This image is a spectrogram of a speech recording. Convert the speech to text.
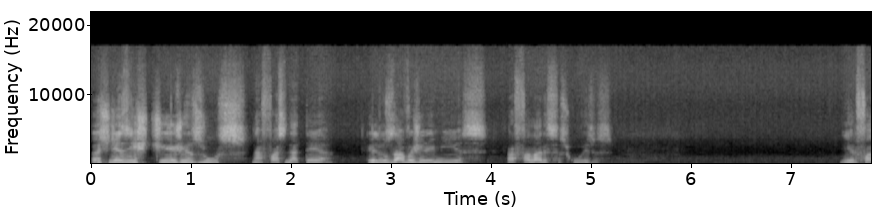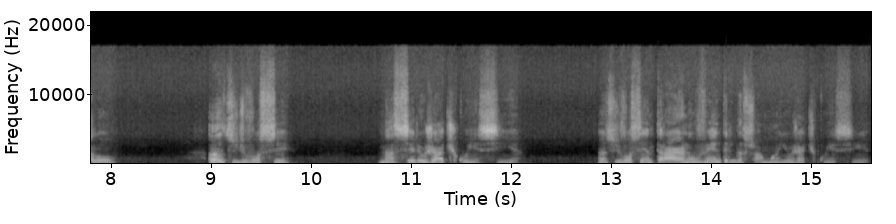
antes de existir Jesus na face da terra, ele usava Jeremias para falar essas coisas. E ele falou: Antes de você nascer, eu já te conhecia. Antes de você entrar no ventre da sua mãe, eu já te conhecia.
